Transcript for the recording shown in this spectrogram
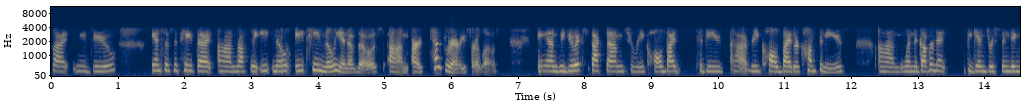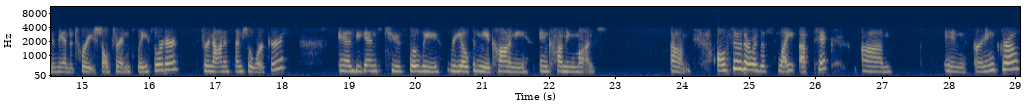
but we do anticipate that um, roughly 8 mil- 18 million of those um, are temporary furloughs, and we do expect them to recalled by to be uh, recalled by their companies um, when the government begins rescinding the mandatory shelter in place order for non-essential workers and begins to slowly reopen the economy in coming months. Um, also, there was a slight uptick um, in earnings growth.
